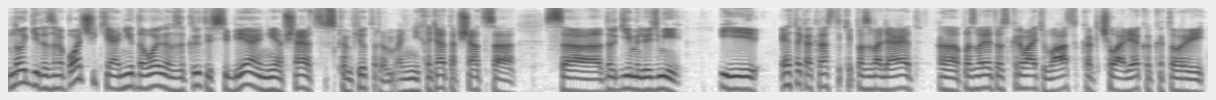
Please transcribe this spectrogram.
многие разработчики, они довольно закрыты в себе, они общаются с компьютером, они не хотят общаться с другими людьми. И это как раз-таки позволяет, э, позволяет раскрывать вас как человека, который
